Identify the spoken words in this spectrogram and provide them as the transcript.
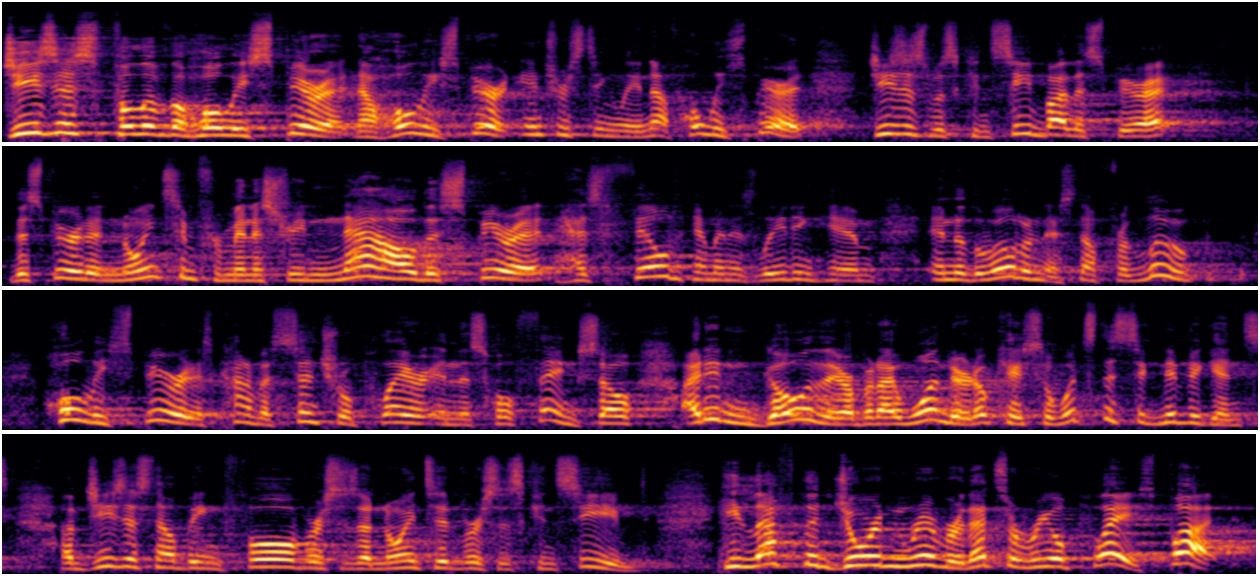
Jesus, full of the Holy Spirit. Now, Holy Spirit, interestingly enough, Holy Spirit, Jesus was conceived by the Spirit the Spirit anoints him for ministry. Now the Spirit has filled him and is leading him into the wilderness. Now, for Luke, Holy Spirit is kind of a central player in this whole thing. So I didn't go there, but I wondered okay, so what's the significance of Jesus now being full versus anointed versus conceived? He left the Jordan River. That's a real place. But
